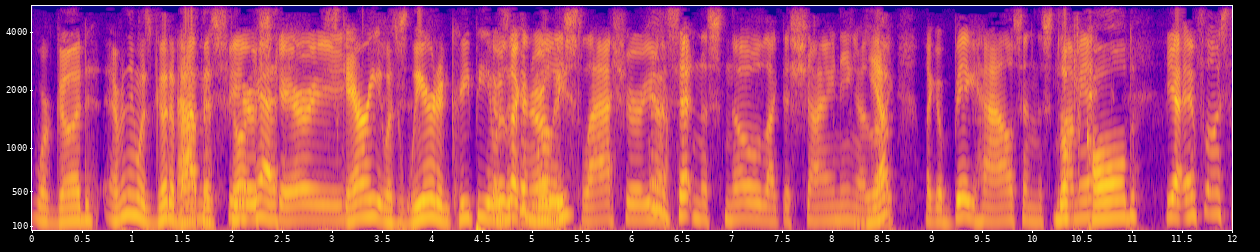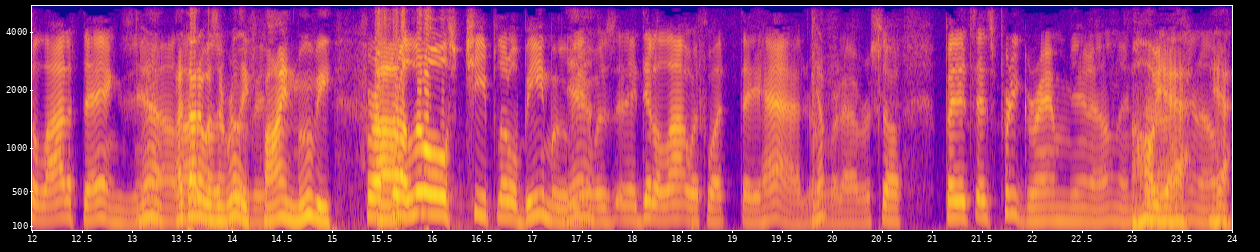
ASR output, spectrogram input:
were good. Everything was good about this Atmosphere, story. Yeah, scary. scary. It was weird and creepy. It, It, was, a like an early movie. slasher, you Yeah. know, set in the snow like The Shining, or Yep. like like a big house in the snow. I mean, cold. Yeah, influenced a lot of things. You Yeah, know, a I thought it was a really movies. fine movie. For Uh, for a little cheap little B movie, Yeah. it was they did a lot with what they had or Yep. whatever. So, but it's it's pretty grim, you know. And, Oh uh, yeah, you know, yeah.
